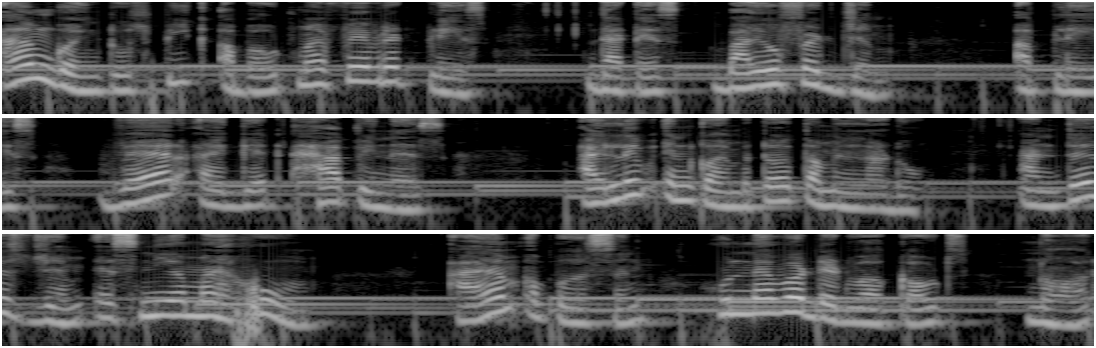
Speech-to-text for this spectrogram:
I am going to speak about my favorite place that is BioFit Gym, a place where I get happiness. I live in Coimbatore, Tamil Nadu, and this gym is near my home. I am a person who never did workouts nor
